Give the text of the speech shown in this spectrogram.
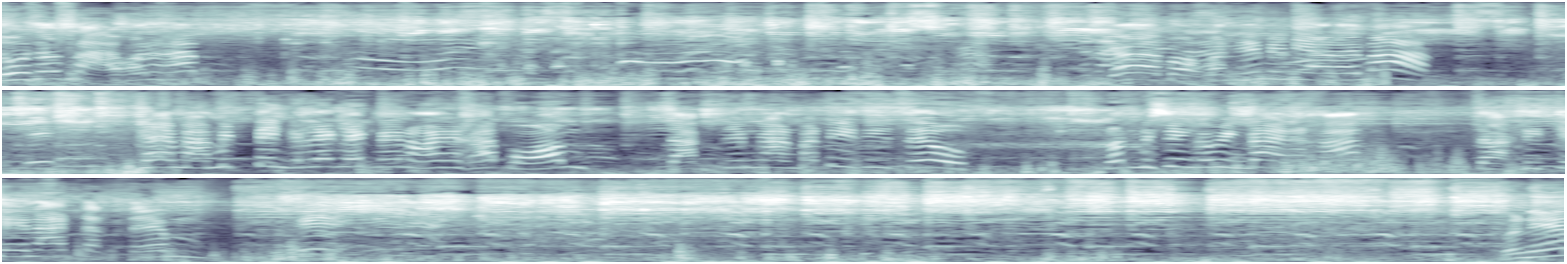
ดูสาวๆเขานะครับ ก็บอกวันนี้ไม่มีอะไรมาก แค่มามิทติ้งกันเล็กๆ น้อยๆนะครับผม จากทีมงานบัดดี้ดีเซล รถมิซิ่งก็วิ่งได้นะครับ จากดีเจนาจัดเต็มนี่วันนี้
